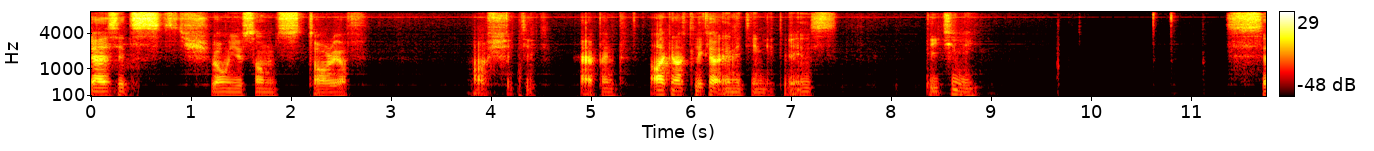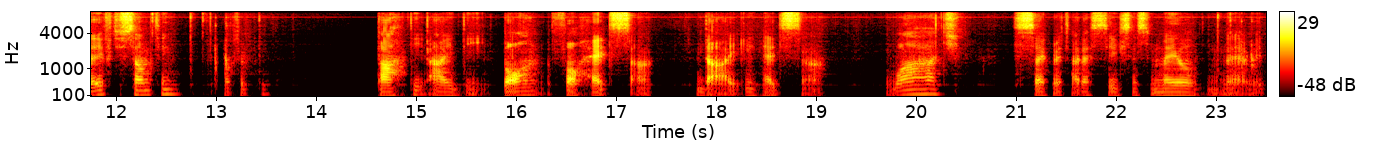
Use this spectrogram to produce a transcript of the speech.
Guys, it's showing you some story of how shit it happened. Oh, I cannot click on anything. It is teaching me. Save to something. Party ID. Born for Hedson. Die in Hedson. Watch. Secretary assistants male married.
